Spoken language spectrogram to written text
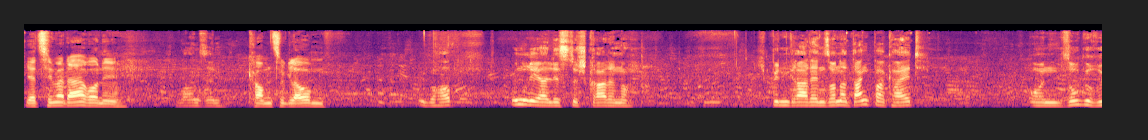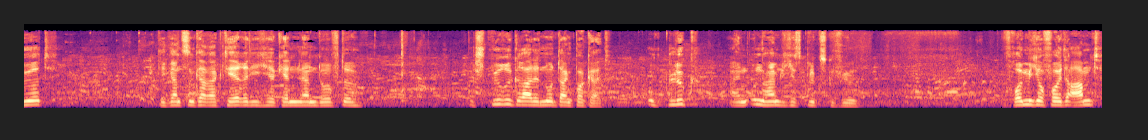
Jetzt sind wir da, Ronny. Wahnsinn. Kaum zu glauben. Überhaupt unrealistisch gerade noch. Ich bin gerade in so einer Dankbarkeit und so gerührt. Die ganzen Charaktere, die ich hier kennenlernen durfte. Ich spüre gerade nur Dankbarkeit und Glück, ein unheimliches Glücksgefühl. Ich freue mich auf heute Abend,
